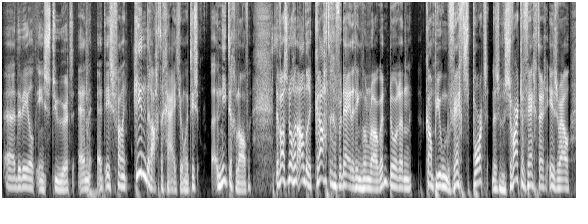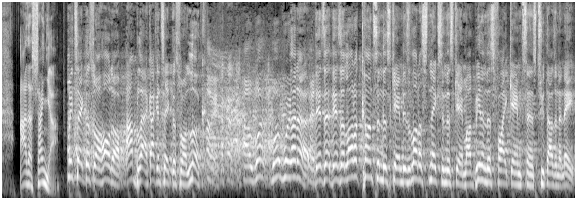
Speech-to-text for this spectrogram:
uh, de wereld instuurt. En het is van een kinderachtigheid, jongen. Het is uh, niet te geloven. Er was nog een andere krachtige verdediging van Rogan door een kampioen vechtsport, dus een zwarte vechter, Israël Adesanya. Let me take this one. Hold up. I'm black. I can take this one. Look. Okay. Uh, what, what were... No, no. There's a, there's a lot of cunts in this game. There's a lot of snakes in this game. I've been in this fight game since 2008.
